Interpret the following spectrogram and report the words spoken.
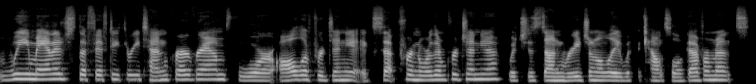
We manage the 5310 program for all of Virginia except for Northern Virginia, which is done regionally with the Council of Governments.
